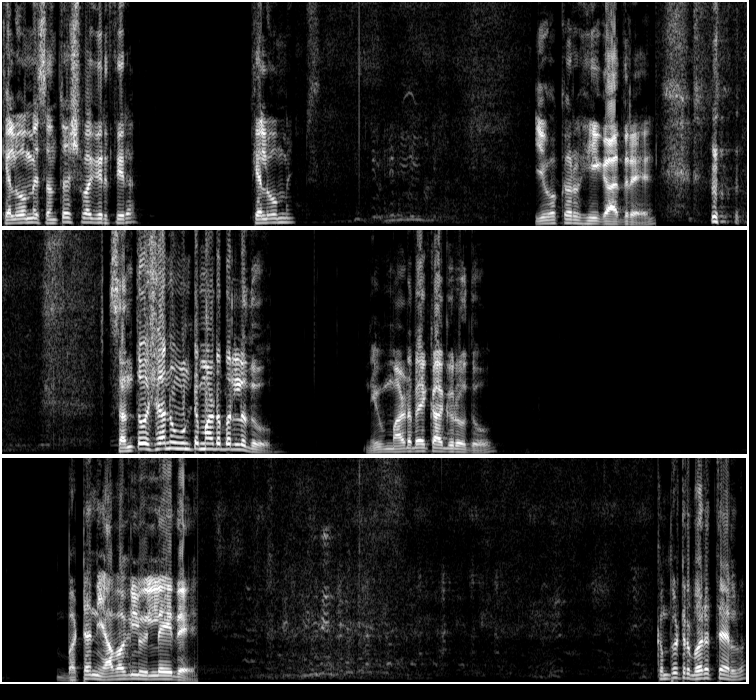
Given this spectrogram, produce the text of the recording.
ಕೆಲವೊಮ್ಮೆ ಸಂತೋಷವಾಗಿರ್ತೀರಾ? ಕೆಲವೊಮ್ಮೆ? ಯುವಕರು ಹೀಗಾದ್ರೆ, ಸಂತೋಷನೂ ಉಂಟು ಮಾಡಬಲ್ಲದು. ನೀವು ಮಾಡಬೇಕಾಗಿರೋದು ಬಟನ್ ಯಾವಾಗಲೂ ಇಲ್ಲೇ ಇದೆ. ಕಂಪ್ಯೂಟರ್ ಬರುತ್ತೆ ಅಲ್ವಾ?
